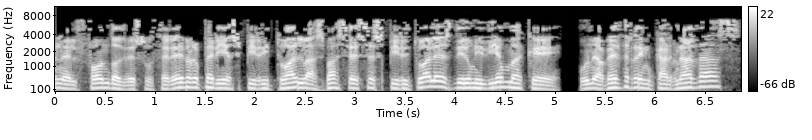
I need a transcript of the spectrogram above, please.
en el fondo de su cerebro periespiritual las bases espirituales de un idioma que, una vez reencarnadas,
